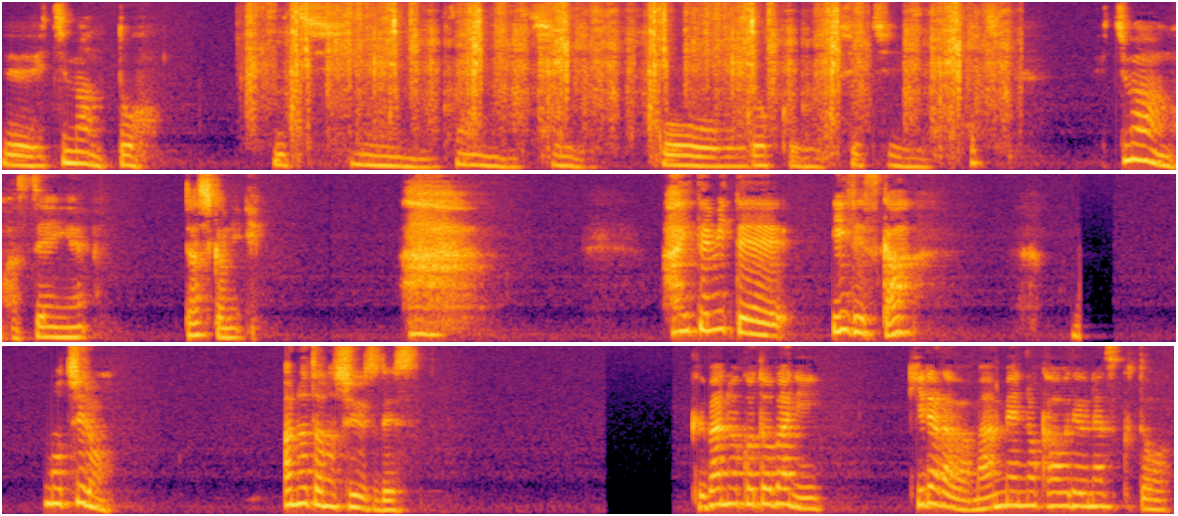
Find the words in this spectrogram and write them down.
えー、1万と、1、2、3、4、5、6、7、8、1万8000円。確かに。はあ、履いてみていいですか？もちろん。あなたのシューズです。久保の言葉に、キララは満面の顔でうなずくと、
